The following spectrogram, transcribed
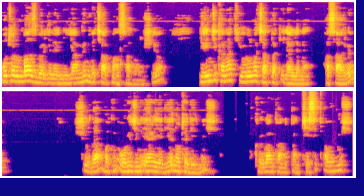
motorun bazı bölgelerinde yangın ve çarpma hasarı oluşuyor. Birinci kanat yorulma çatlak ilerleme hasarı. Şurada bakın origin area diye not edilmiş. Kırılan kanattan kesit alınmış.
